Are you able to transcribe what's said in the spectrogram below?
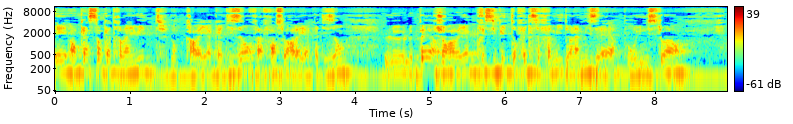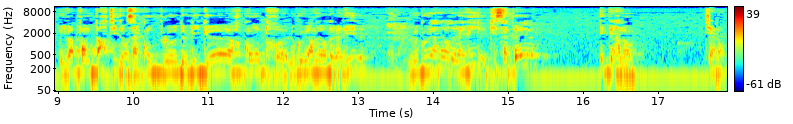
et en 1588, donc Ravaillac a 10 ans, enfin François Ravaillac a 10 ans, le, le père Jean Ravaillac précipite en fait sa famille dans la misère pour une histoire il va prendre parti dans un complot de ligueur contre le gouverneur de la ville, le gouverneur de la ville qui s'appelle Épernon. Tiens donc.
